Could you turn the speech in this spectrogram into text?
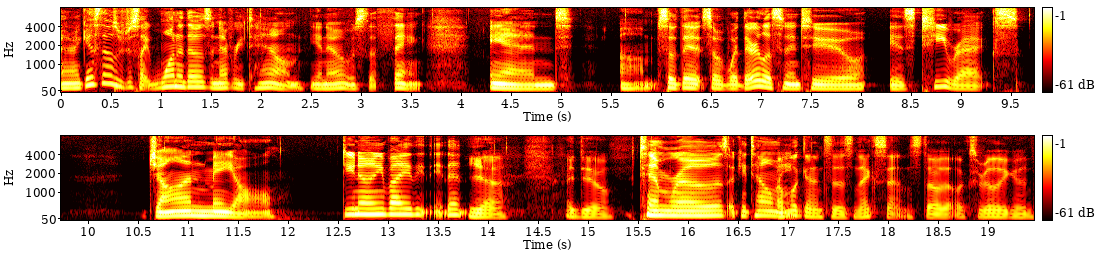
and I guess those were just like one of those in every town. You know, it was the thing. And um, so the so what they're listening to is T Rex, John Mayall. Do you know anybody that Yeah, I do. Tim Rose? Okay, tell me. I'm looking into this next sentence though. That looks really good.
